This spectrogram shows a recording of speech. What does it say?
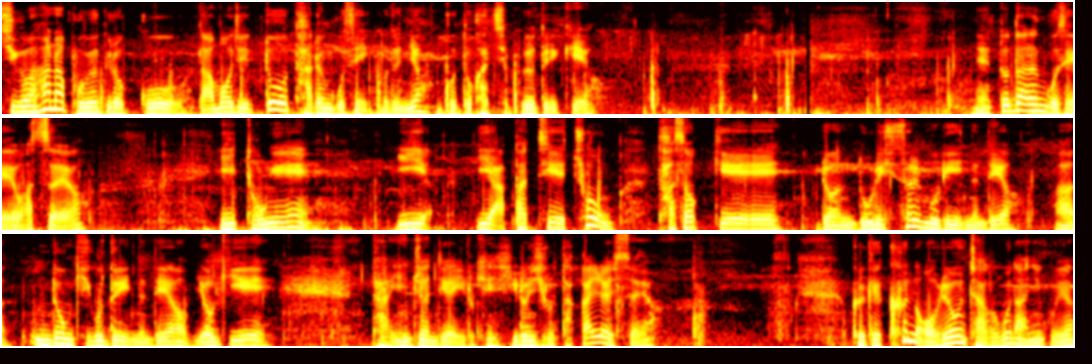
지금 하나 보여드렸고 나머지 또 다른 곳에 있거든요. 그것도 같이 보여드릴게요. 네, 또 다른 곳에 왔어요. 이 동에 이, 이 아파트에 총 다섯 개의 이런 놀이시설물이 있는데요. 아, 운동기구들이 있는데요. 여기에 다 인주한디가 이렇게 이런 식으로 다 깔려 있어요. 그렇게 큰 어려운 작업은 아니고요.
